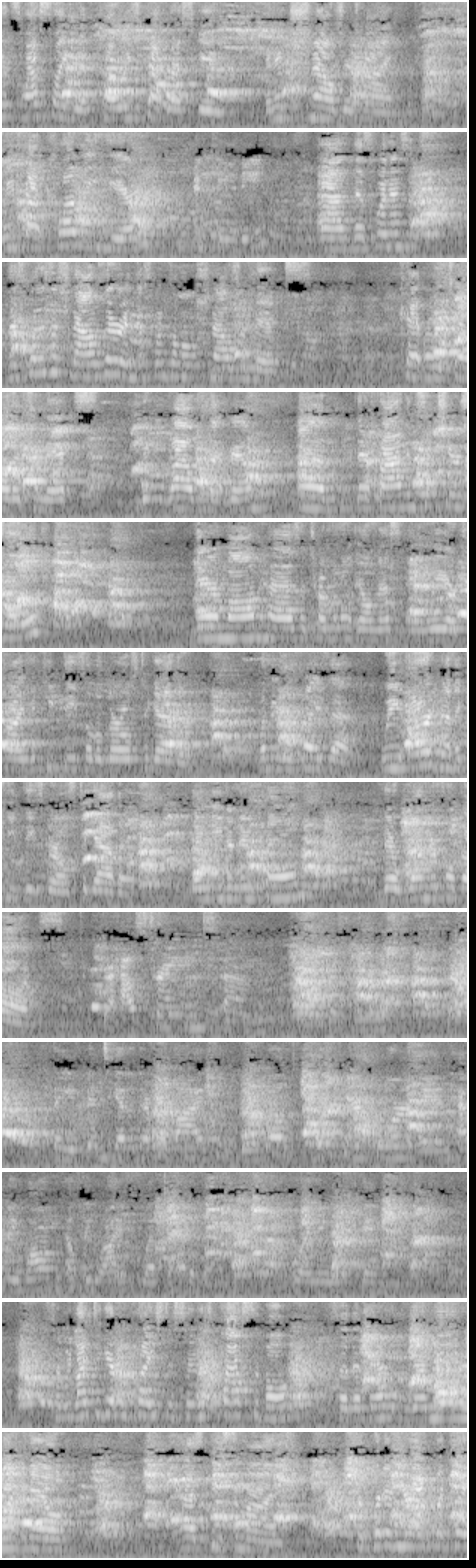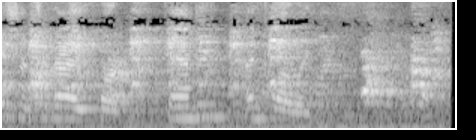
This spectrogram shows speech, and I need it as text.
it's Leslie with Chloe's Pet Rescue, and it's Schnauzer time. We've got Chloe here, and Candy. and this one is this one is a Schnauzer, and this one's a little Schnauzer mix. Can't really tell it's a mix. Big loud in the background. Um, they're five and six years old. Their mom has a terminal illness, and we are trying to keep these little girls together. Let me rephrase that. We are going to keep these girls together. They need a new home. They're wonderful dogs. They're house trained. Um. They're, they've been together their whole life and been well, well cared for and have a long, healthy life left ahead of them for a new family. So we'd like to get them placed as soon as possible so that their, their mom right now has peace of mind. So put in your application today for Candy and Chloe.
